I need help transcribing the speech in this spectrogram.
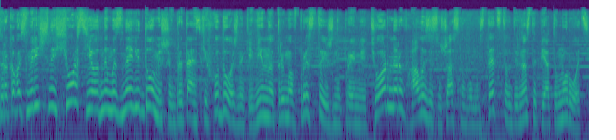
48-річний Хьорст є одним із найвідоміших британських художників. Він отримав престижну премію Тьорнер в галузі сучасного мистецтва в 95-му році.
